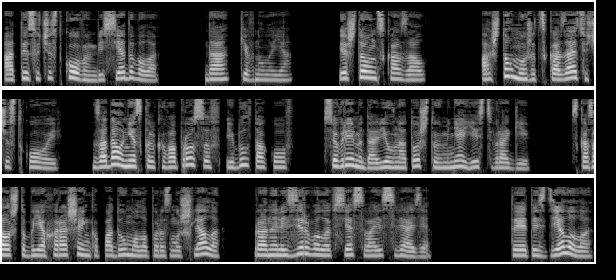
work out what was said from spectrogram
«А ты с участковым беседовала?» «Да», — кивнула я. «И что он сказал?» «А что может сказать участковый?» Задал несколько вопросов и был таков. Все время давил на то, что у меня есть враги. Сказал, чтобы я хорошенько подумала, поразмышляла, проанализировала все свои связи. «Ты это сделала?»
